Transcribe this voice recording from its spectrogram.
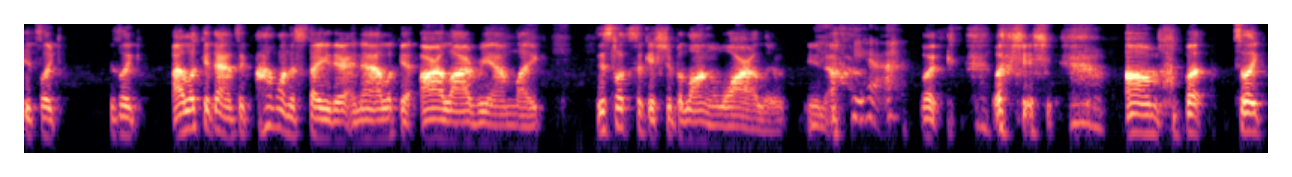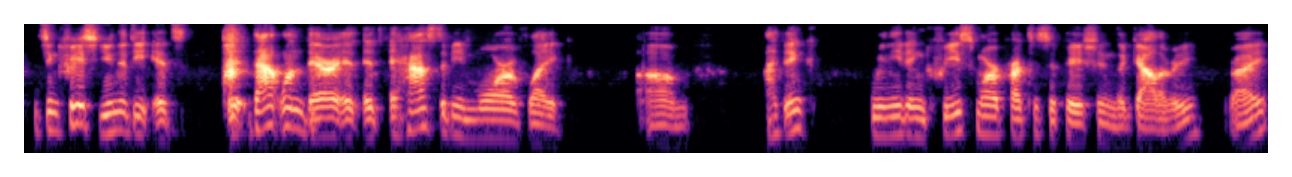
it's like it's like I look at that and it's like I want to study there and then I look at our library and I'm like this looks like it should belong in Waterloo, you know? Yeah. like, like um but to like to increase unity it's it, that one there, it, it, it has to be more of like, um, I think we need to increase more participation in the gallery, right?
